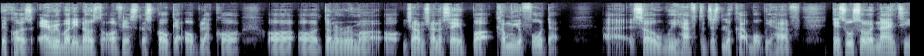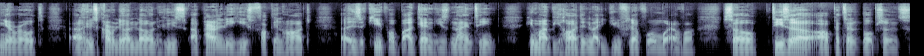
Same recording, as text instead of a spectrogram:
Because everybody knows the obvious. Let's go get Oblak or or or Donnarumma, or you know I'm trying to say. But can we afford that? Uh, so we have to just look at what we have. There's also a 19 year old uh, who's currently on loan, who's apparently he's fucking hard. Uh, he's a keeper, but again, he's 19. He might be hard in like youth level and whatever. So these are our potential options.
